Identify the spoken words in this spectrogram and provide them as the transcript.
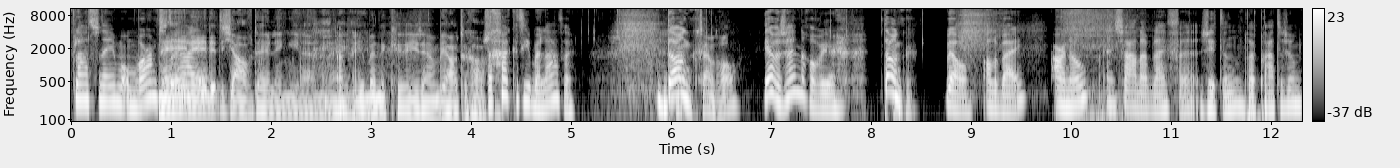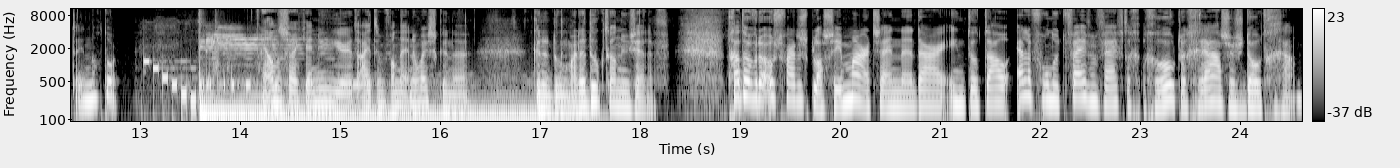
plaatsnemen om warm te nee, draaien? Nee, dit is jouw afdeling. Hier, nee, okay. hier, ben ik, hier zijn we bij jou te gast. Dan ga ik het hierbij laten. Dank. zijn we er al? Ja, we zijn er alweer. Dank. Okay. Wel, allebei. Arno en Sada blijven zitten, want wij praten zo meteen nog door. Anders had jij nu hier het item van de NOS kunnen, kunnen doen. Maar dat doe ik dan nu zelf. Het gaat over de Oostvaardersplassen. In maart zijn uh, daar in totaal 1155 grote grazers doodgegaan.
